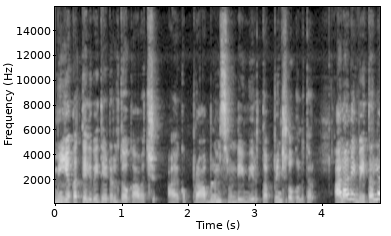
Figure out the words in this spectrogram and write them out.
మీ యొక్క తెలివితేటలతో కావచ్చు ఆ యొక్క ప్రాబ్లమ్స్ నుండి మీరు తప్పించుకోగలుగుతారు. అలానే ఇతరుల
